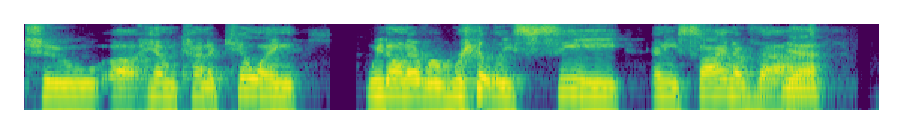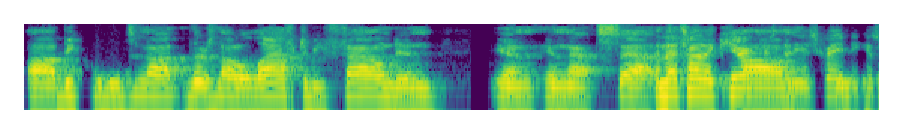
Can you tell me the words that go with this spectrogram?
to uh, him kind of killing, we don't ever really see any sign of that Yeah, uh, because it's not there's not a laugh to be found in in in that set. and that's why the character Um, study is great because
